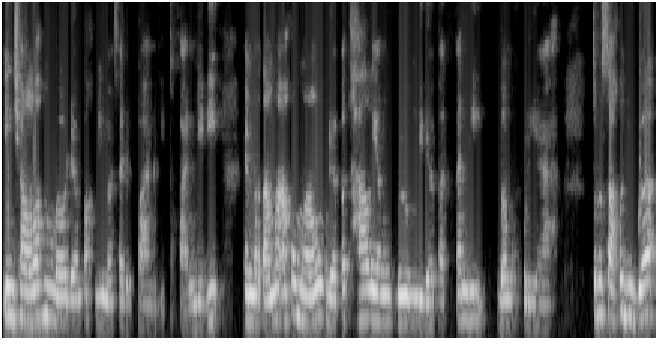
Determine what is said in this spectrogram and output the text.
insya Allah membawa dampak di masa depan gitu kan. Jadi yang pertama aku mau dapat hal yang belum didapatkan di bangku kuliah. Terus aku juga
